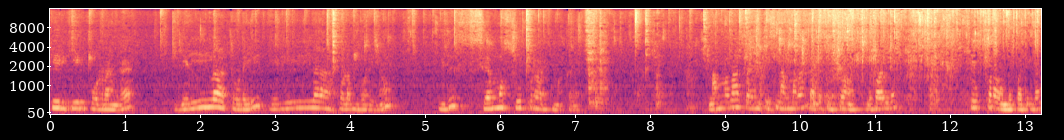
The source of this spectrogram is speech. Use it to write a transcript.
கீறி கீறி போடுறாங்க. எல்லாத்தோடையும் எல்லா குழம்போடையும் இது செம்ம சூப்பராக இருக்கும் மக்களை. நம்ம தான் சயின்டிஸ்ட் நம்ம தான் கண்டுபிடிச்சோம். இது பாருங்கள் சூப்பராக வந்து பார்த்தீங்களா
